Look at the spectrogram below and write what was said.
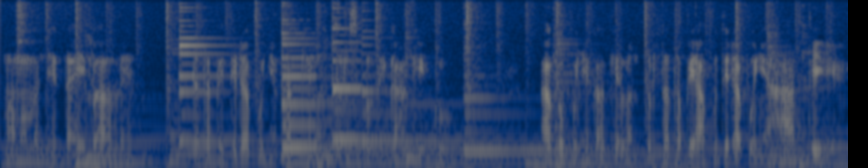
Mama mencintai balet." Tetapi tidak punya kaki lentur seperti kakiku. Aku punya kaki lentur, tetapi aku tidak punya hati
